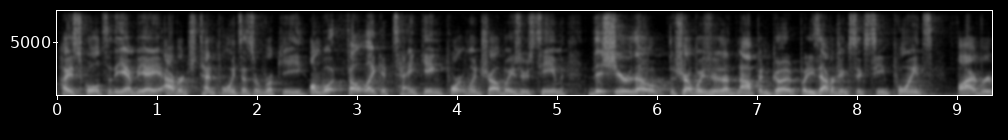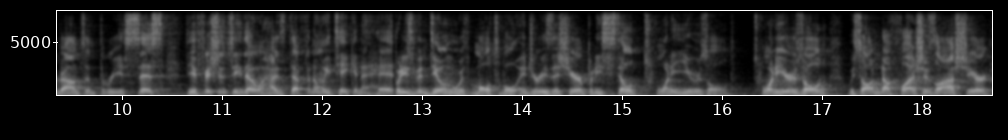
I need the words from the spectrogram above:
high school to the NBA, averaged 10 points as a rookie on what felt like a tanking Portland Trailblazers team. This year, though, the Trailblazers have not been good, but he's averaging 16 points, five rebounds and three assists. The efficiency, though, has definitely taken a hit, but he's been dealing with multiple injuries this year, but he's still 20 years old. 20 years old. We saw enough flashes last year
